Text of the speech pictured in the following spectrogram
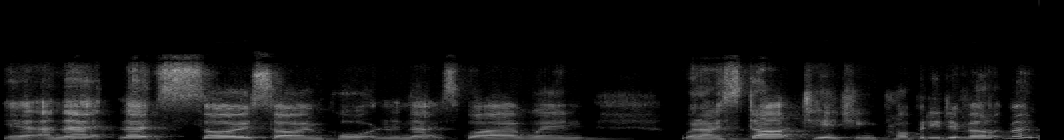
Yeah, and that that's so so important, and that's why when when I start teaching property development,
